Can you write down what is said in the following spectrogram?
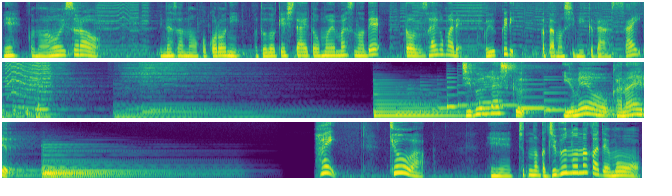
ねこの青い空を皆さんの心にお届けしたいと思いますのでどうぞ最後までごゆっくりお楽しみください。自分らしく夢を叶える。はい。今日は、えー、ちょっとなんか自分の中でも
